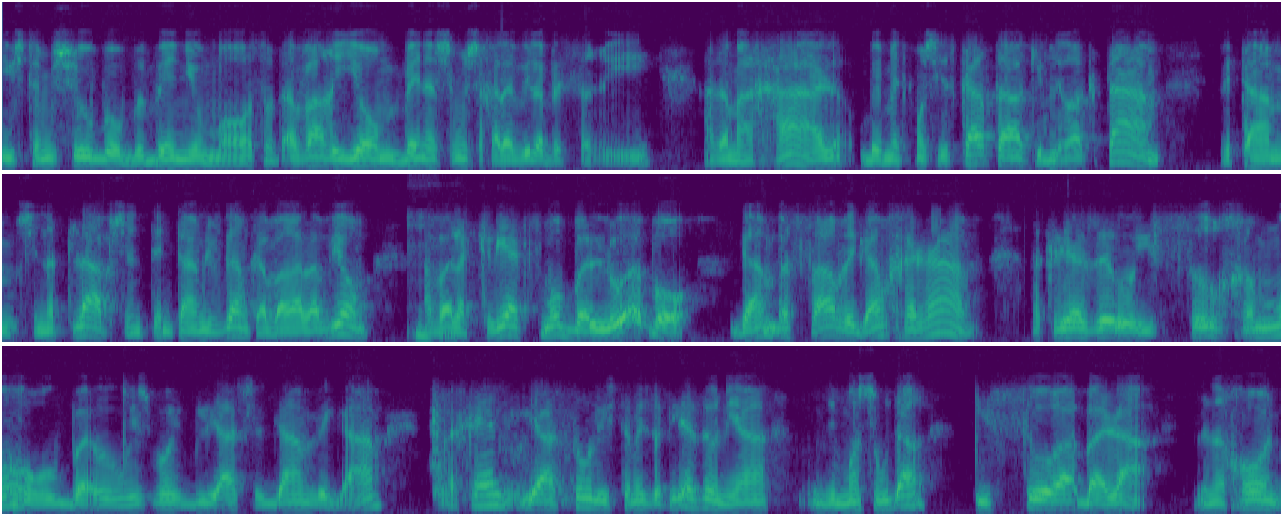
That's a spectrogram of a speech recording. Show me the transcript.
השתמשו בו בבן יומו, זאת אומרת עבר יום בין השימוש החלבי לבשרי, אז המאכל, באמת כמו שהזכרת, קיבל רק טעם, וטעם שנטל"פ, שנותן טעם לפגם, כי עבר עליו יום. אבל הכלי עצמו בלוע בו, גם בשר וגם חלב. הכלי הזה הוא איסור חמור, הוא, הוא, יש בו בליעה של גם וגם, ולכן יהיה אסור להשתמש בכלי הזה, הוא נהיה, זה מה שמוגדר, איסור הבלה. זה נכון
